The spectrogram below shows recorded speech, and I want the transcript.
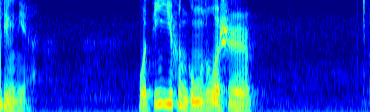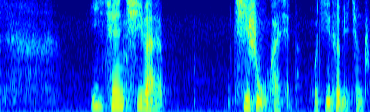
零年，我第一份工作是一千七百七十五块钱，我记得特别清楚，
